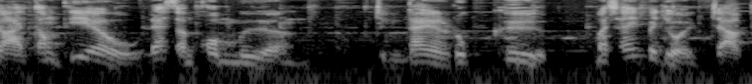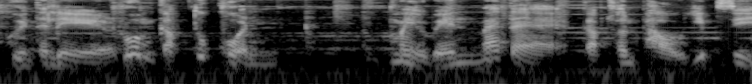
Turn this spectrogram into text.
การท่องเที่ยวและสังคมเมืองจึงได้รุกคืบมาใช้ประโยชน์จากพื้นทะเลร่วมกับทุกคน ไม่เว้นแม้แต่กับชนเผ่ายิปซี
